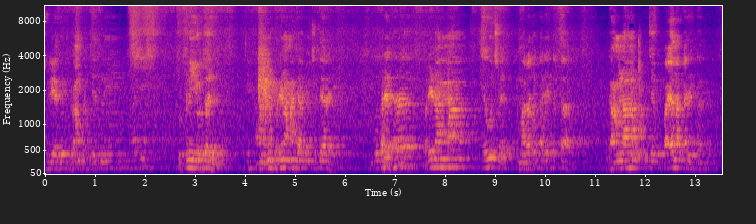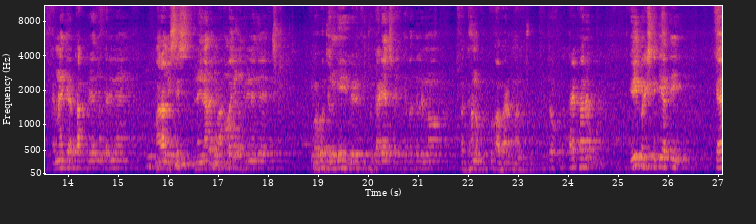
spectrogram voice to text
સુલિયા ગ્રામ પંચાયતની ચૂંટણી યોજાઈ અને એનું પરિણામ આજે આવ્યું છે ત્યારે. ખરેખર પરિણામમાં એવું છે કે મારા જે કાર્યકર્તા ગામના જે પાયાના કાર્યકર, એમણે જે અથાગ પ્રયત્ન કરીને મારા મિસિસ નૈનાબેન માધુભાઈ ચૌધરીને જે બહુ જંગી વેળથી ચૂંટાડ્યા છે. એ બદલ એમનો બધાનો ખૂબ ખૂબ આભાર માનું છું. મિત્રો, ખરેખર એવી પરિસ્થિતિ હતી કે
